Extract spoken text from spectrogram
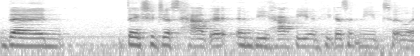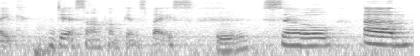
then they should just have it and be happy, and he doesn't need to like diss on pumpkin spice. So, um,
